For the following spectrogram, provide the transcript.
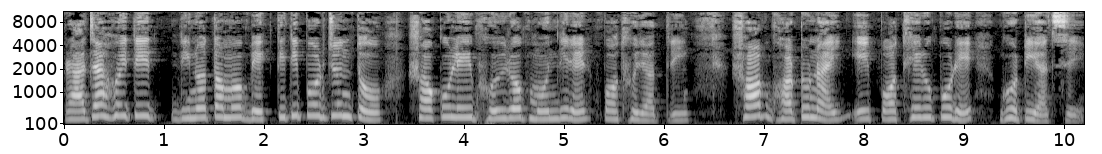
রাজা হইতে দীনতম ব্যক্তিটি পর্যন্ত সকলেই ভৈরব মন্দিরের পথযাত্রী। সব ঘটনাই এই পথের উপরে ঘটিয়াছে।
